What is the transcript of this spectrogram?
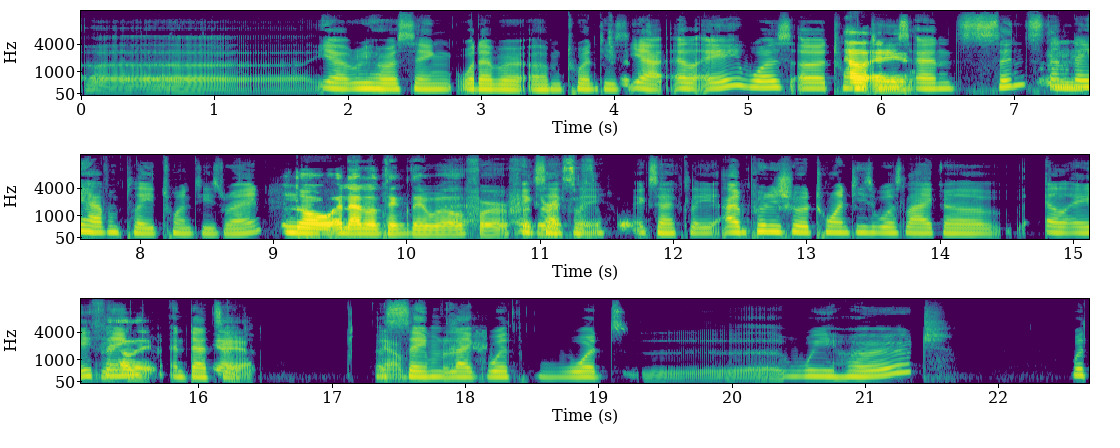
Uh, yeah, rehearsing whatever um 20s. Yeah, LA was uh 20s and since then Mm. they haven't played 20s, right? No, and I don't think they will for, for the rest of exactly. Exactly. I'm pretty sure 20s was like a LA thing LA. and that's Yeah, it. yeah. The Yeah. Same like with what uh, we heard with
